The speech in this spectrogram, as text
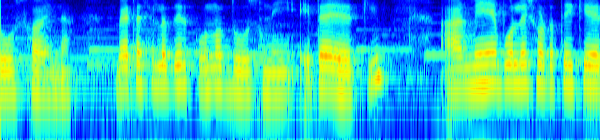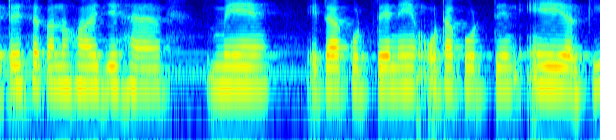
দোষ হয় না। বেটা ছেলেদের কোনো দোষ নেই, এটাই আর কি। আর মেয়ে বলে ছোট থেকে এটাই শেখানো হয় যে হ্যাঁ মেয়ে এটা করতেন ওটা করতেন, এই আর কি।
